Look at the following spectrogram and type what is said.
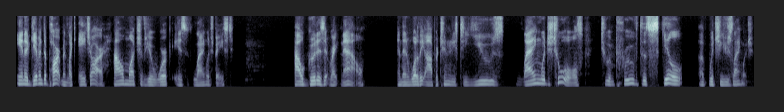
In a given department like HR, how much of your work is language based? How good is it right now? And then what are the opportunities to use language tools to improve the skill of which you use language?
